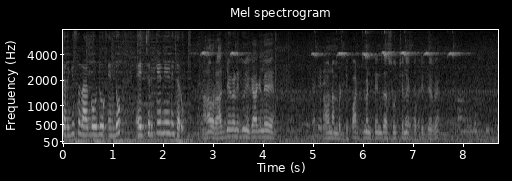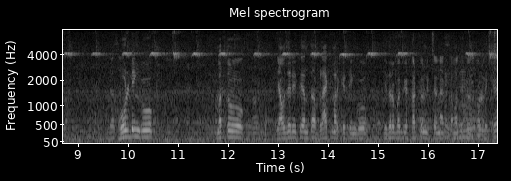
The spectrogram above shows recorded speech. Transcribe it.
ಜರುಗಿಸಲಾಗುವುದು ಎಂದು ಎಚ್ಚರಿಕೆ ನೀಡಿದರು. ನಾವು ರಾಜ್ಯಗಳಿಗೂ ಈಗಾಗಲೇ ನಾವು ನಮ್ಮ ಡಿಪಾರ್ಟ್ಮೆಂಟ್ನಿಂದ ಸೂಚನೆ ಕೊಟ್ಟಿದ್ದೇವೆ. ಹೋಲ್ಡಿಂಗು ಮತ್ತು ಯಾವುದೇ ರೀತಿಯಂಥ ಬ್ಲ್ಯಾಕ್ ಮಾರ್ಕೆಟಿಂಗು ಇದರ ಬಗ್ಗೆ ಕಟ್ಟುನಿಟ್ಟಿನ ಕ್ರಮ ತೆಗೆದುಕೊಳ್ಳಲಿಕ್ಕೆ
